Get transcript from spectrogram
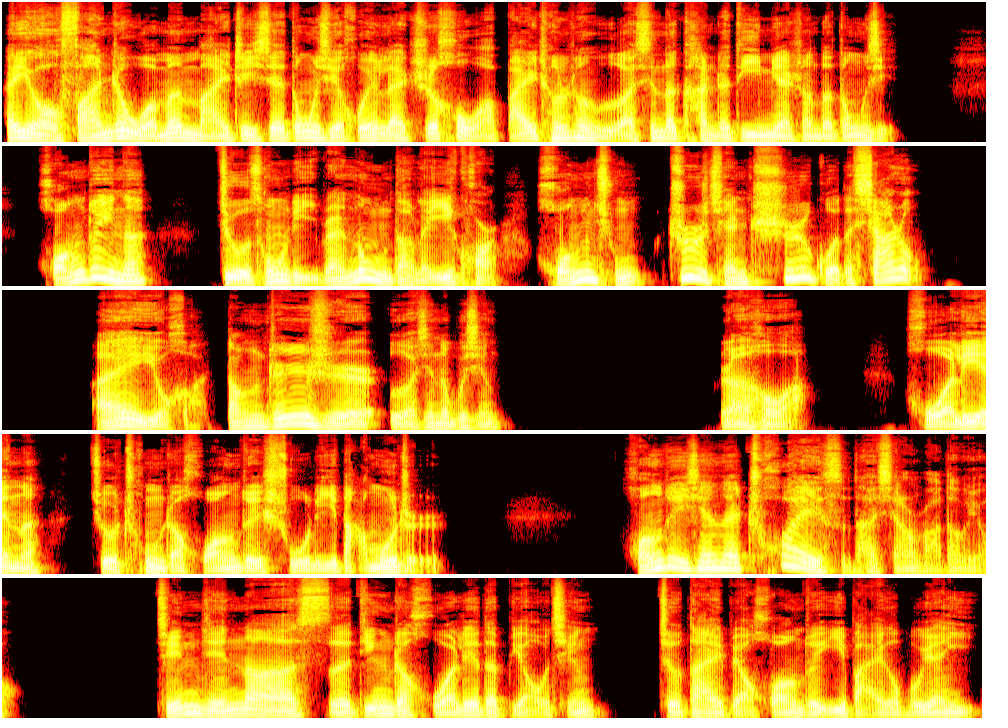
哎呦，反正我们买这些东西回来之后啊，白程程恶心的看着地面上的东西，黄队呢就从里边弄到了一块黄琼之前吃过的虾肉。哎呦呵，当真是恶心的不行。然后啊，火烈呢。就冲着黄队竖了一大拇指，黄队现在踹死他想法都有，仅仅那死盯着火烈的表情，就代表黄队一百个不愿意。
